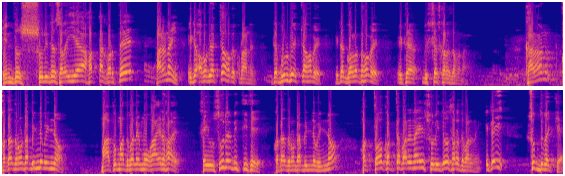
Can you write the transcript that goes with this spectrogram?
কিন্তু সুলিতে ছড়াইয়া হত্যা করতে পারে নাই, এটা অপব্যাখ্যা হবে কোরআনের, এটা ভুল ব্যাখ্যা হবে, এটা গলত হবে। এটা বিশ্বাস করা যাবে না। কারণ কথা দুটা ভিন্ন ভিন্ন। মাতু মাতু বলে মোগায়ের হয়, সেই উসুলের ভিত্তিতে কথা দুটা ভিন্ন ভিন্ন। হত্য করতে পারে নাই, সুলিতেও সরাতে পারে নাই। এটাই শুদ্ধ ব্যাখ্যা।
